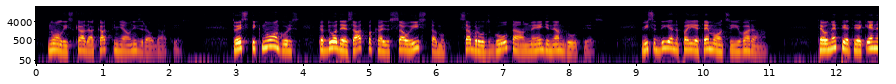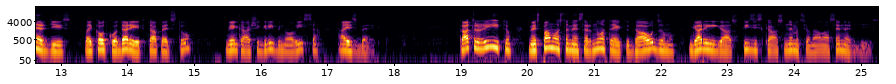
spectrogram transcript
– nolīst kādā kaktiņā un izraudāties. Tu esi tik noguris, ka dodies atpakaļ uz savu istabu, sabrūc gultā un mēģini atgūties. Visa diena paiet emociju varā. Tev nepietiek enerģijas, lai kaut ko darītu, tāpēc tu vienkārši gribi no visa aizbēgt. Katru rītu mēs pamostamies ar noteiktu daudzumu garīgās, fiziskās un emocionālās enerģijas,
